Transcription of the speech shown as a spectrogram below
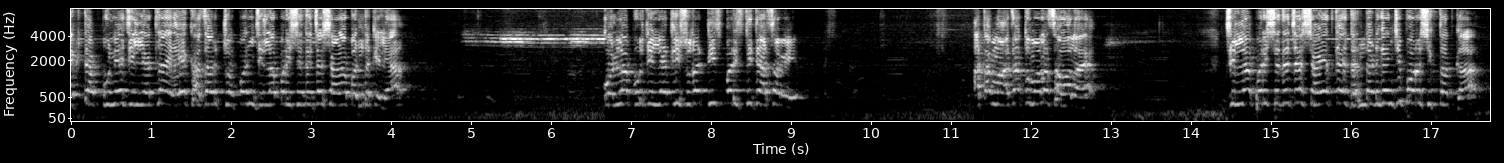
एकट्या पुणे जिल्ह्यातल्या एक हजार चोपन्न जिल्हा परिषदेच्या शाळा बंद केल्या. कोल्हापूर जिल्ह्यातली सुद्धा तीच परिस्थिती असावी. आता माझा तुम्हाला सवाल आहे. जिल्हा परिषदेच्या शाळेत काही धनदडग्यांची पोरं शिकतात का?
